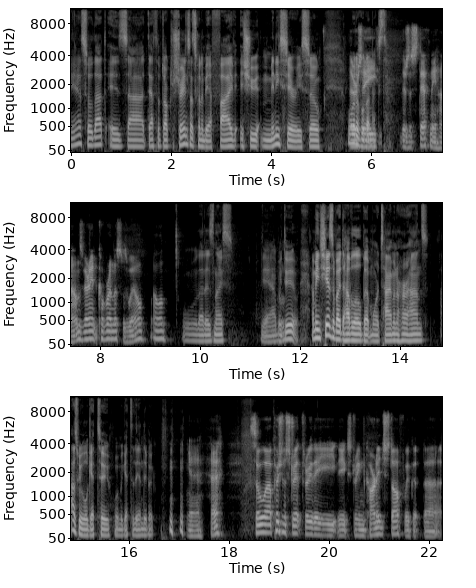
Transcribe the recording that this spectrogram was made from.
Yeah, so that is uh, Death of Doctor Strange. That's going to be a five issue miniseries. So what there's have we got next? There's a Stephanie Hans variant covering this as well, Alan. Oh, that is nice. Yeah, we mm-hmm. do. I mean, she is about to have a little bit more time in her hands, as we will get to when we get to the indie book. yeah. So uh, pushing straight through the the Extreme Carnage stuff, we've got uh,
